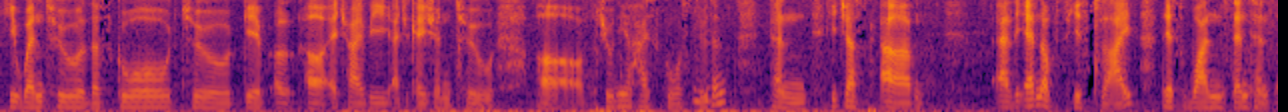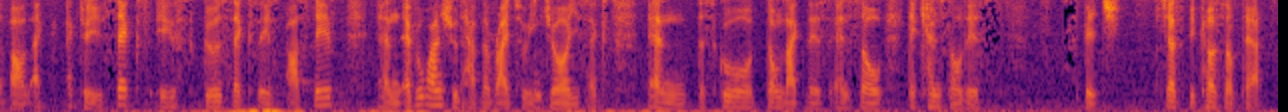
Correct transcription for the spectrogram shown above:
he went to the school to give a, a HIV education to uh, junior high school student, and he just um, at the end of his slide, there's one sentence about ac- actually sex is good, sex is positive, and everyone should have the right to enjoy sex. And the school don't like this, and so they cancel this speech just because of that.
